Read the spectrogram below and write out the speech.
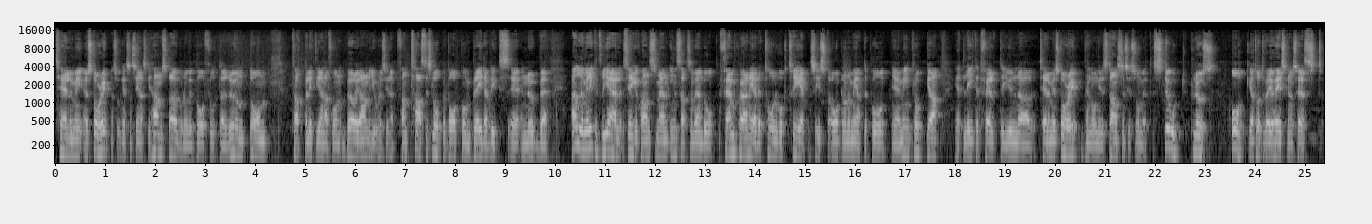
Tell Me A Story. Jag såg hästen senast i Halmstad och då vi barfota runt om. Tappade lite grann från början. Gjorde sedan ett fantastiskt lopp bakom Breidabliks eh, Nubbe. Aldrig med riktigt rejäl segerchans men insatsen var ändå femstjärnigade 12 och 3 sista 1800 meter på eh, min klocka. Ett litet fält gynnar Tell Me A Story. Den långa distansen ses som ett stort plus. Och jag tror att Veijo Heiskanens häst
